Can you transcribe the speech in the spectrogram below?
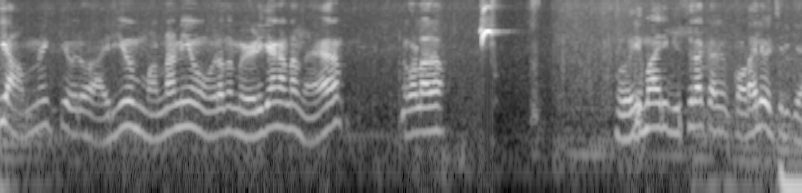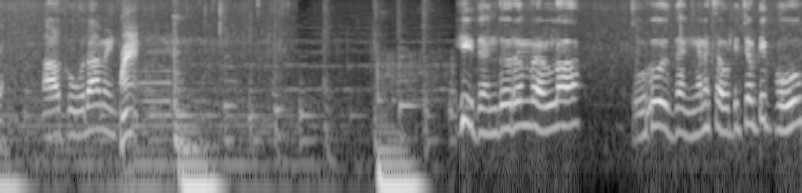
ഈ അമ്മയ്ക്ക് ഒരു അരിയും മണ്ണെണ്ണയും ഓരോന്നും മേടിക്കാൻ കണ്ട നേരം കൊള്ളാലോ. ഒരുമാതിരി വിസിലൊക്കെ കുടയിൽ വെച്ചിരിക്കുക ആൾക്ക് ഊതാൻ വേണ്ടി. ഇതെന്തോരം വെള്ള. ഓ ഇതെങ്ങനെ ചവിട്ടി ചവിട്ടി പോവും?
